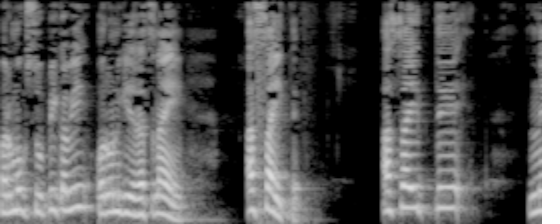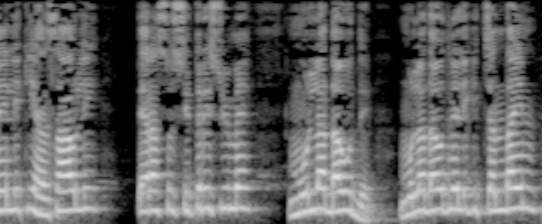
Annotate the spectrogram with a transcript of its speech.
प्रमुख सूपी कवि और उनकी रचनाएँ। असाहित्य असाहित्य ने लिखी हंसावली, तेरह सौ ईस्वी में। मुल्ला दाऊद। मुल्ला दाऊद ने लिखी चंदाइन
